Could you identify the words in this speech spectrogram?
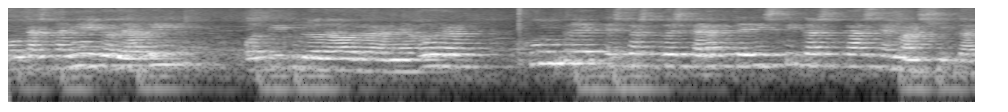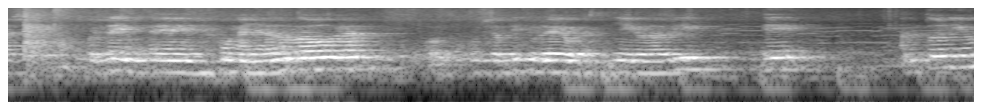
O Castañeiro de Abril, o título da obra gañadora, cumpre estas tres características case máxicas. Pois ben, eh, o gañador da obra, o, o seu título é O Castañeiro de Abril, E Antonio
